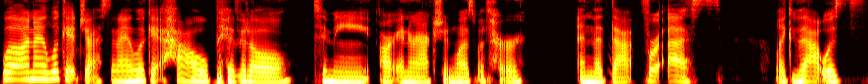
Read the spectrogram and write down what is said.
well, and I look at Jess and I look at how pivotal to me our interaction was with her. And that that for us, like that was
